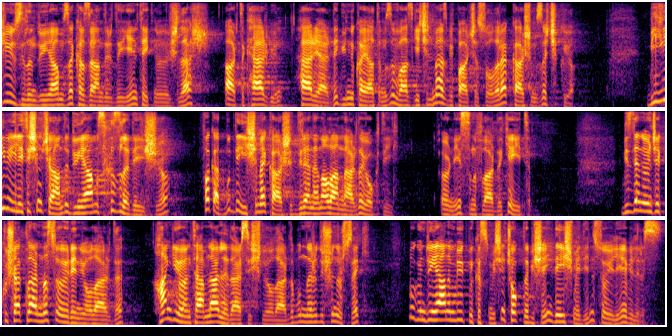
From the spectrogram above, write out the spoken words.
yüzyılın dünyamıza kazandırdığı yeni teknolojiler artık her gün, her yerde günlük hayatımızın vazgeçilmez bir parçası olarak karşımıza çıkıyor. Bilgi ve iletişim çağında dünyamız hızla değişiyor. Fakat bu değişime karşı direnen alanlar da yok değil. Örneğin sınıflardaki eğitim. Bizden önceki kuşaklar nasıl öğreniyorlardı? Hangi yöntemlerle ders işliyorlardı? Bunları düşünürsek bugün dünyanın büyük bir kısmı için çok da bir şeyin değişmediğini söyleyebiliriz.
